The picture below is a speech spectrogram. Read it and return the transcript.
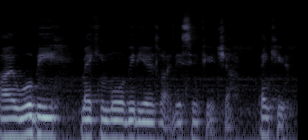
I will be making more videos like this in future. Thank you.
